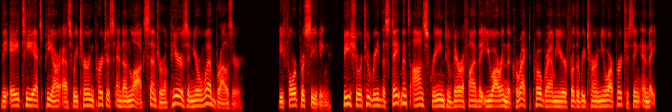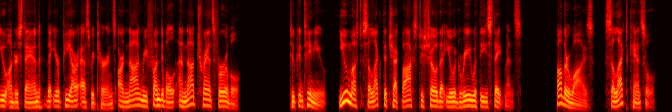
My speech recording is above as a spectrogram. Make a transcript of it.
The ATX PRS Return Purchase and Unlock Center appears in your web browser. Before proceeding, be sure to read the statements on screen to verify that you are in the correct program year for the return you are purchasing and that you understand that your PRS returns are non-refundable and not transferable. To continue, you must select the checkbox to show that you agree with these statements. Otherwise, select Cancel.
